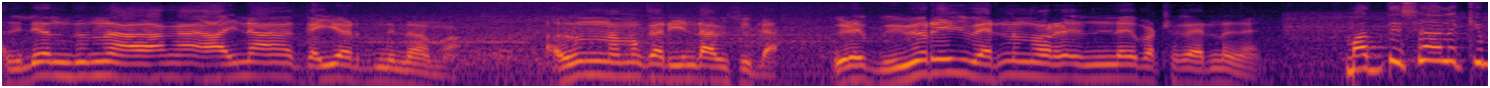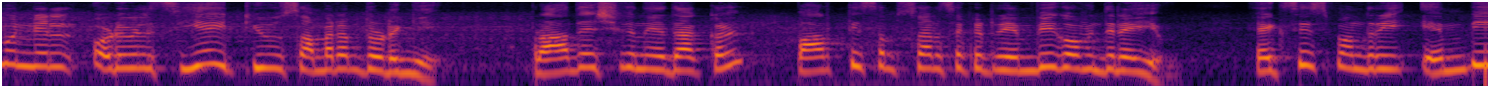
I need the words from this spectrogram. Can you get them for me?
അതിലെന്തെന്ന് അതിനാ അതിനാ കൈയടത്തുന്നില്ല നമ്മ അതൊന്നും നമുക്കറിയേണ്ട ആവശ്യമില്ല. ഇവിടെ ബീവറേജ് വരണം എന്ന് പറയുന്നില്ല പക്ഷക്കാരനാണ് ഞാൻ. മദ്യശാലയ്ക്ക് മുന്നിൽ ഒടുവിൽ സി ഐ ടി യു സമരം തുടങ്ങി. പ്രാദേശിക നേതാക്കൾ പാർട്ടി സംസ്ഥാന സെക്രട്ടറി എം വി ഗോവിന്ദനെയും എക്സൈസ് മന്ത്രി എം ബി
